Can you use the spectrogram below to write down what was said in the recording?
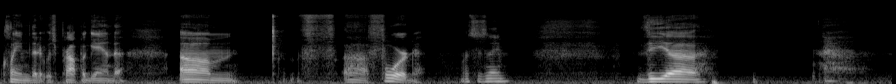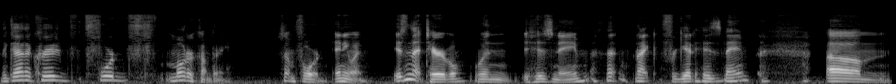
claimed that it was propaganda. Um, uh, Ford, what's his name? The uh, the guy that created Ford Motor Company, something Ford. Anyway, isn't that terrible when his name, when I forget his name? Um,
